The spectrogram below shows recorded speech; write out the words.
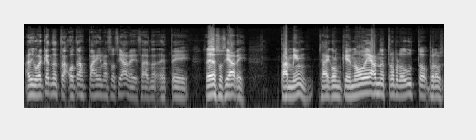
Al igual que nuestras otras páginas sociales, este, redes sociales, también. O sea, con que no veas nuestro producto, pero,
